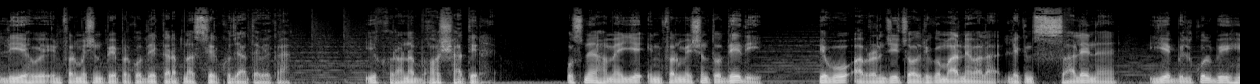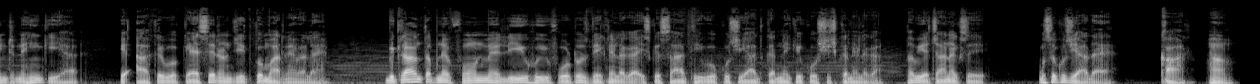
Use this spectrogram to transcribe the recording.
लिए हुए इन्फॉर्मेशन पेपर को देखकर अपना सिर खुजाते हुए कहा यह खुराना बहुत शातिर है। उसने हमें ये इन्फॉर्मेशन तो दे दी कि वो अब रणजीत चौधरी को मारने वाला, लेकिन साले ने ये बिल्कुल भी हिंट नहीं किया कि आखिर वो कैसे रणजीत को मारने वाला है। विक्रांत अपने फ़ोन में ली हुई फ़ोटोज़ देखने लगा। इसके साथ ही वो कुछ याद करने की कोशिश करने लगा। तभी अचानक से उसे कुछ याद आया। कार हाँ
